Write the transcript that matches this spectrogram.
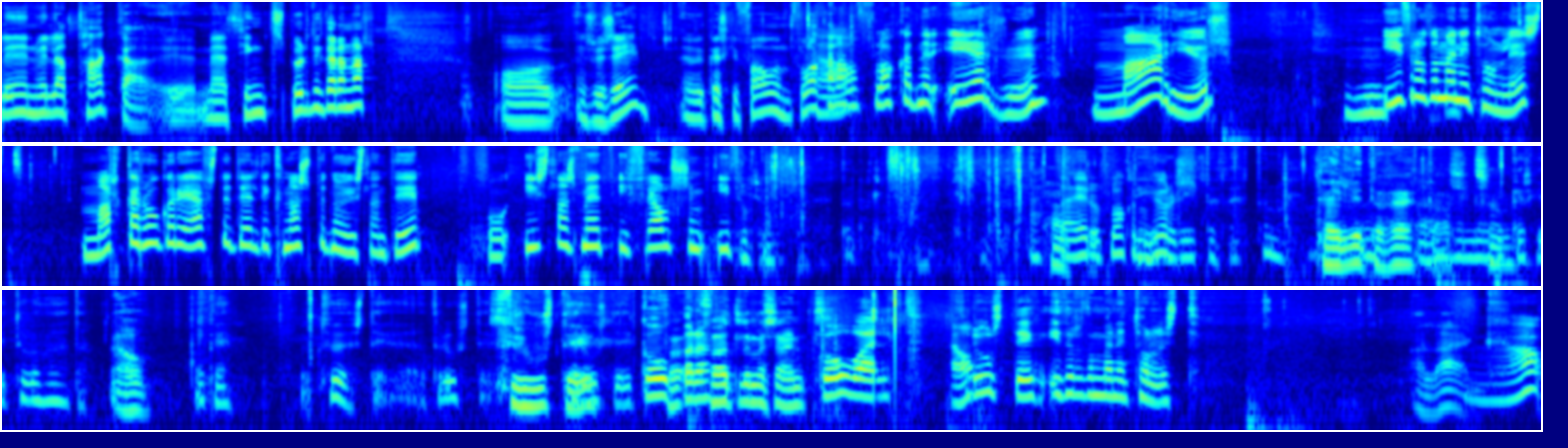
liðin vilja taka eh, með þingd spurningarinnar og eins og ég segi, ef við kannski fáum flokkana. Já, flokkarnir eru Marjur, Íþróttamenn í tónlist, Markarhókar í efstu deild í knaspinu á Íslandi og Íslandsmet í frjálsum íþróttum. Þetta eru flokkarnir fjórir. Vita þetta nú. Þeir vita þetta allt saman. við kannski tökum það þetta. Já, Ok. Tvö stig, eða þrjú stig. þrjú stig. Þrjú stig. Góð bara. Föllum með sæmt. Góð væld. Þrjú stig, íþróttamenn í tónlist. I like. Já,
